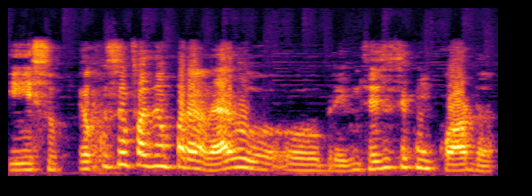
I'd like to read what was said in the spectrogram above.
Isso. Eu costumo fazer um paralelo, Breve, não sei se você concorda,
